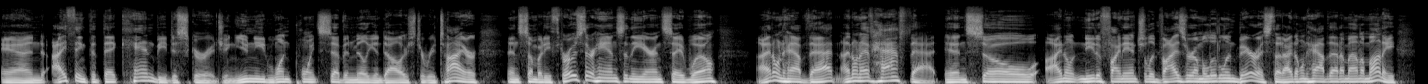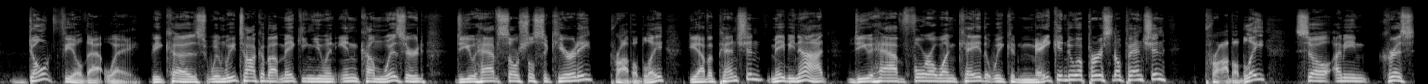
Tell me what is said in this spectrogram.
And I think that that can be discouraging. You need $1.7 million to retire, and somebody throws their hands in the air and say, well, I don't have that. I don't have half that. And so I don't need a financial advisor. I'm a little embarrassed that I don't have that amount of money. Don't feel that way because when we talk about making you an income wizard, do you have Social Security? Probably. Do you have a pension? Maybe not. Do you have 401k that we could make into a personal pension? Probably. So, I mean, Chris,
